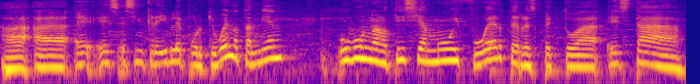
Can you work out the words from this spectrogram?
Ah, ah, e, es, es increíble porque, bueno, también hubo una noticia muy fuerte respecto a esta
